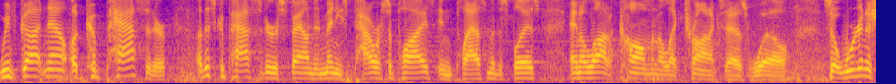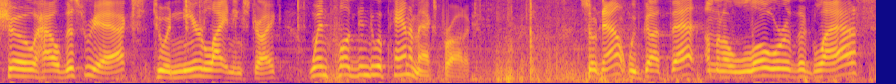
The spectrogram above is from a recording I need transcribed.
We've got now a capacitor. Uh, this capacitor is found in many power supplies, in plasma displays, and a lot of common electronics as well. So we're going to show how this reacts to a near lightning strike when plugged into a Panamax product. So now we've got that. I'm going to lower the glass.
